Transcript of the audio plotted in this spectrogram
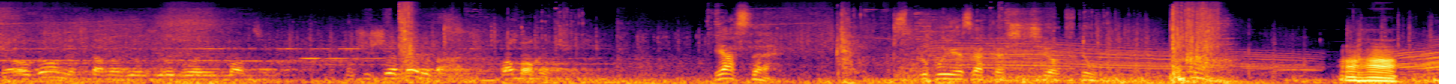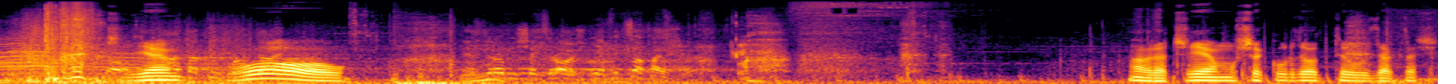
Te ogony stanowią źródło ich mocy. Musisz się wyrwać. Pomogę ci. Jasne. Spróbuję zakraść się od tyłu. Aha. Czyli ja... Wow. Zrobi się groźnie, wycofaj się. Dobra, czyli ja muszę kurde od tyłu zakraść.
